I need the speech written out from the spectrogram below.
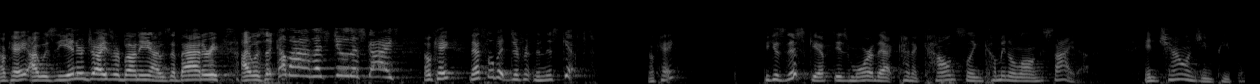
Okay? I was the Energizer Bunny. I was the battery. I was like, come on, let's do this, guys. Okay? That's a little bit different than this gift. Okay? Because this gift is more of that kind of counseling coming alongside of and challenging people.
